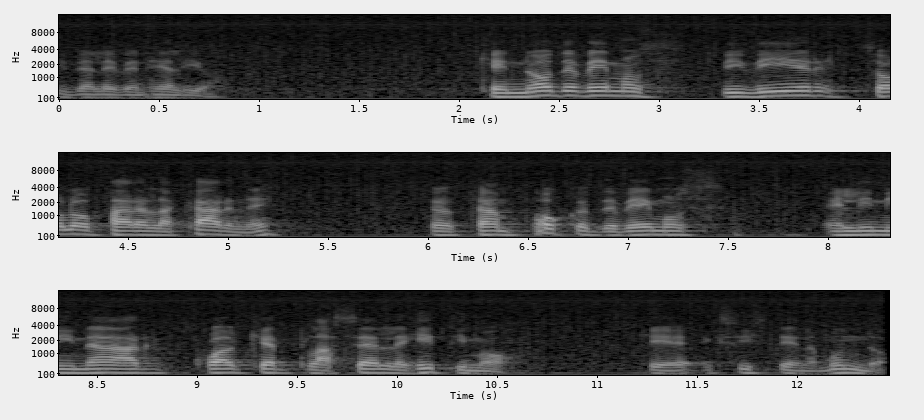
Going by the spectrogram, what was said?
y del Evangelio. Que no debemos vivir solo para la carne, pero tampoco debemos eliminar cualquier placer legítimo que existe en el mundo.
